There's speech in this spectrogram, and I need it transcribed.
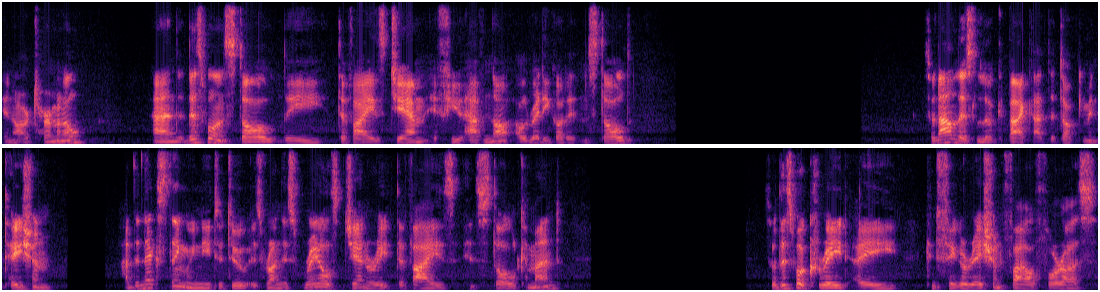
in our terminal and this will install the Devise gem if you have not already got it installed. So now let's look back at the documentation. And the next thing we need to do is run this Rails generate devise install command. So this will create a configuration file for us.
